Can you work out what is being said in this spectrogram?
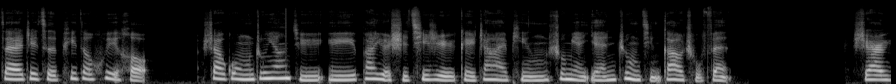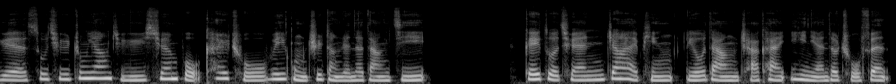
在这次批斗会后，少共中央局于八月十七日给张爱萍书面严重警告处分。十二月，苏区中央局宣布开除魏拱之等人的党籍。给左权、张爱萍留党察看一年的处分。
